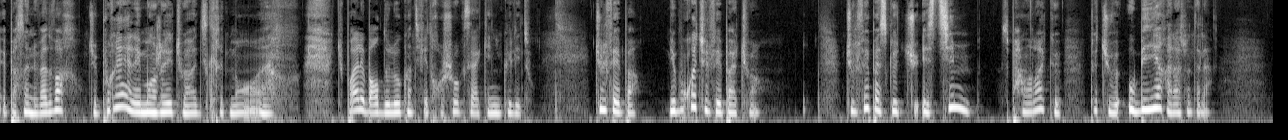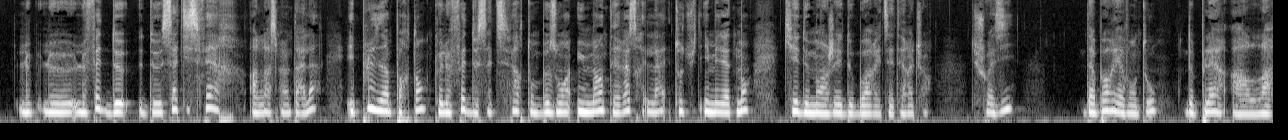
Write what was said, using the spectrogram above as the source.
Et personne ne va te voir. Tu pourrais aller manger, tu vois, discrètement. tu pourrais aller boire de l'eau quand il fait trop chaud, que c'est la canicule et tout. Tu le fais pas. Mais pourquoi tu le fais pas, tu vois? Tu le fais parce que tu estimes, subhanallah, que toi tu veux obéir à Allah subhanahu le, le, fait de, de, satisfaire Allah est plus important que le fait de satisfaire ton besoin humain terrestre, là, tout de suite, immédiatement, qui est de manger, de boire, etc. Tu, vois. tu choisis d'abord et avant tout de plaire à Allah.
